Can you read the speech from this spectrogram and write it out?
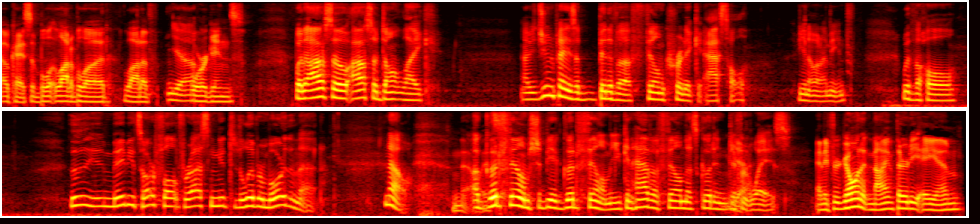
okay, so bl- a lot of blood, a lot of Yeah. organs. But I also, I also don't like. I mean, Junpei is a bit of a film critic asshole. If you know what I mean, with the whole. "Uh, maybe it's our fault for asking it to deliver more than that. No, No, a good film should be a good film. You can have a film that's good in different Yeah. ways. And if you're going at 9:30 a.m.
